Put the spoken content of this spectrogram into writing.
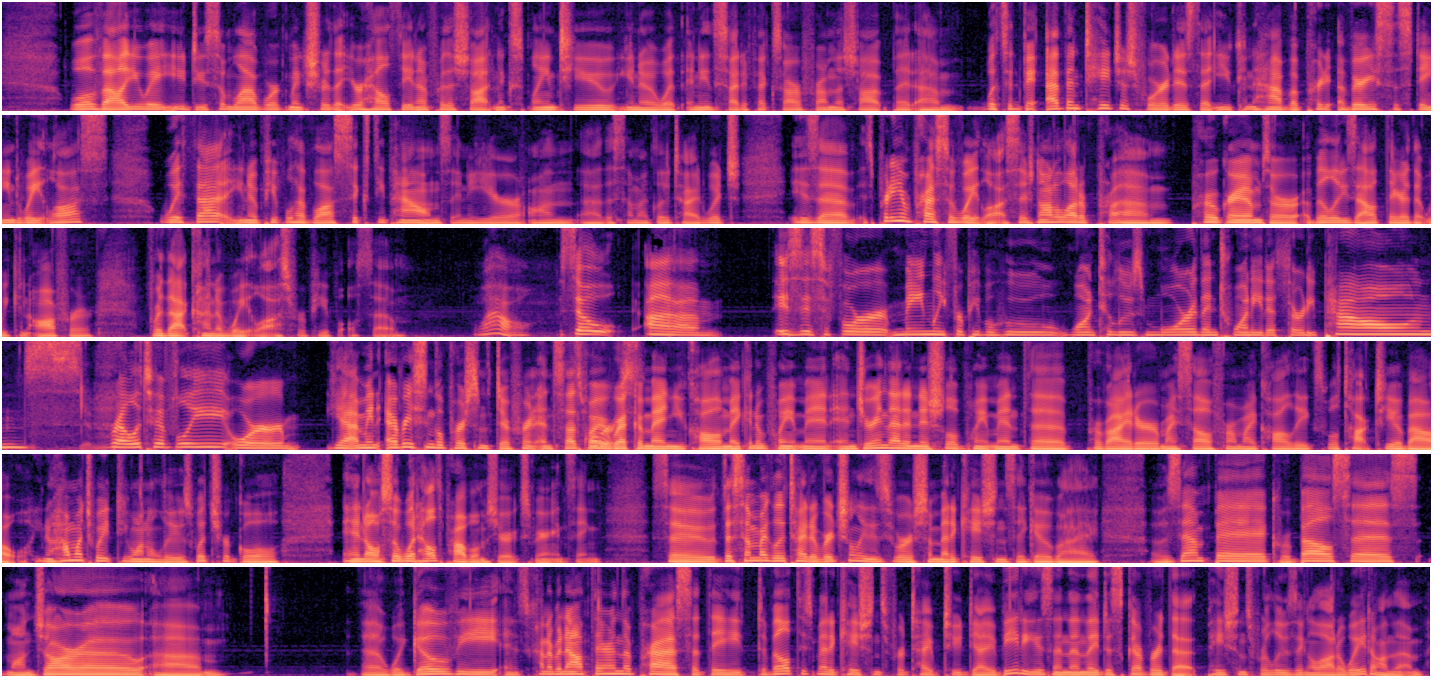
we'll evaluate you, do some lab work, make sure that you're healthy enough for the shot, and explain to you, you know, what any side effects are from the shot. But um, what's adva- advantageous for it is that you can have a pretty a very sustained weight loss. With that you know people have lost 60 pounds in a year on uh, the semaglutide which is a it's pretty impressive weight loss. There's not a lot of um, programs or abilities out there that we can offer for that kind of weight loss for people so. Wow. So um is this for mainly for people who want to lose more than 20 to 30 pounds relatively or yeah, I mean, every single person's different. And so that's why I recommend you call and make an appointment. And during that initial appointment, the provider, myself, or my colleagues will talk to you about, you know, how much weight do you want to lose? What's your goal? And also what health problems you're experiencing. So the semaglutide, originally, these were some medications they go by Ozempic, Rybelsus, Mounjaro, um, the Wegovy, and it's kind of been out there in the press that they developed these medications for type 2 diabetes, and then they discovered that patients were losing a lot of weight on them.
